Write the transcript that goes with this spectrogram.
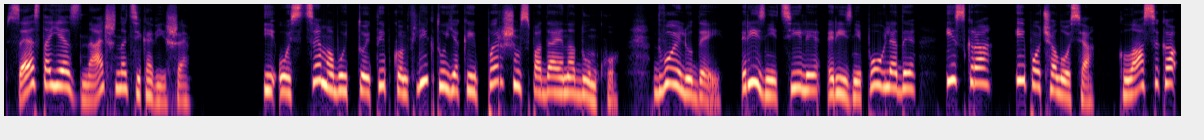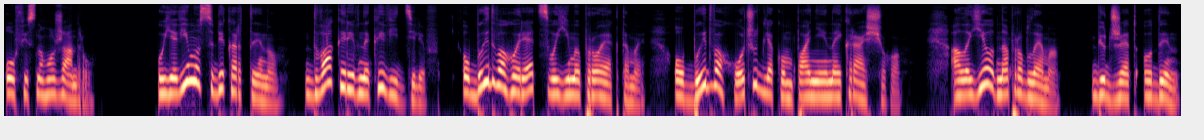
все стає значно цікавіше. І ось це, мабуть, той тип конфлікту, який першим спадає на думку. Двоє людей, різні цілі, різні погляди, іскра, і почалося. Класика офісного жанру. Уявімо собі картину. Два керівники відділів. Обидва горять своїми проектами, обидва хочуть для компанії найкращого. Але є одна проблема – бюджет один.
